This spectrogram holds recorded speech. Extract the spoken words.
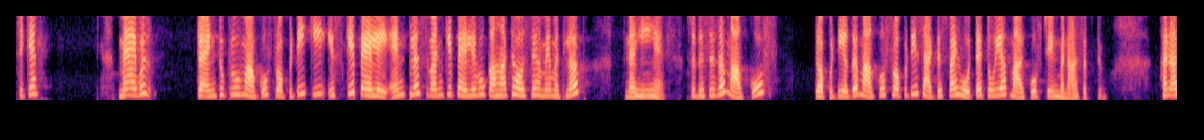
ठीक है? मैं I was trying to prove Markov property कि इसके पहले एन प्लस वन के पहले वो कहाँ था उससे हमें मतलब नहीं है so this is a Markov property अगर मार्कोव प्रॉपर्टी सेटिस्फाई होता है तो ही आप मार्कोव चेन बना सकते हो। है ना?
